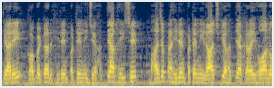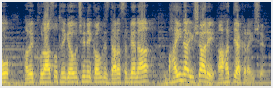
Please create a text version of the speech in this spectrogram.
ત્યારે કોર્પોરેટર હિરેન પટેલની જે હત્યા થઈ છે, ભાજપના હિરેન પટેલની રાજકીય હત્યા કરાઈ હોવાનો હવે ખુલાસો થઈ ગયો છે અને કોંગ્રેસ ધારાસભ્યના ભાઈના ઈશારે આ હત્યા કરાઈ છે.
